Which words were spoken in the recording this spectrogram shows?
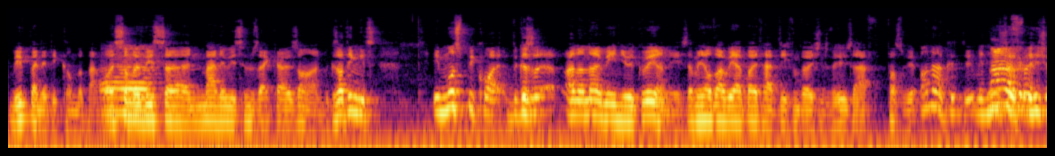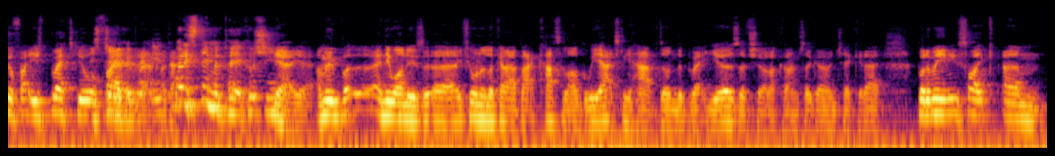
with Benedict Cumberbatch? By some of Uh, his certain mannerisms that goes on? Because I think it's it must be quite because uh, and I know me and you agree on this. I mean, although we have both had different versions of who's our possibly. Oh no, 'cause, I mean, No, who's, your, think- who's your fa- is Brett your It's favourite? Brett. Okay. Well, it's Tim and. Yeah, yeah. I mean, but anyone who's, uh, if you want to look at our back catalogue, we actually have done the Brett years of Sherlock Holmes, so go and check it out. But I mean, it's like, um,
